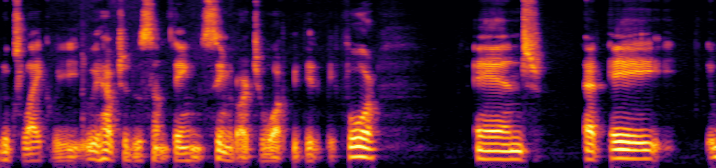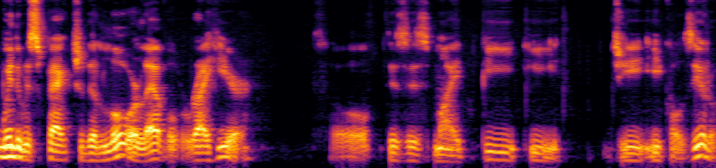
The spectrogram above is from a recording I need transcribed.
Looks like we, we have to do something similar to what we did before. And at A, with respect to the lower level right here, so this is my PEG equals zero,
